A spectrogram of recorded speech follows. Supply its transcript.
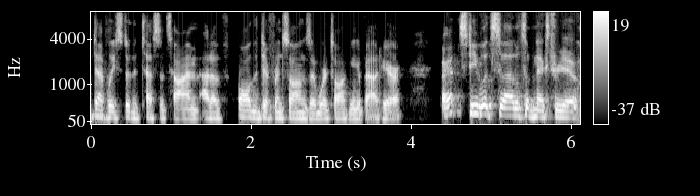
definitely stood the test of time out of all the different songs that we're talking about here. All right, Steve, what's uh, what's up next for you?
